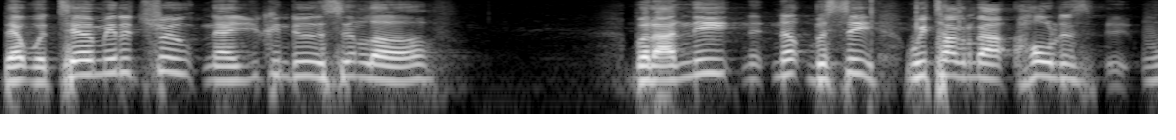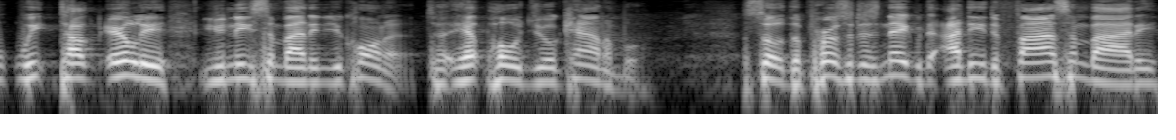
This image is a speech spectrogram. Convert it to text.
that would tell me the truth. Now you can do this in love. But I need no, but see, we're talking about holding we talked earlier, you need somebody in your corner to help hold you accountable. So the person that's negative, I need to find somebody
